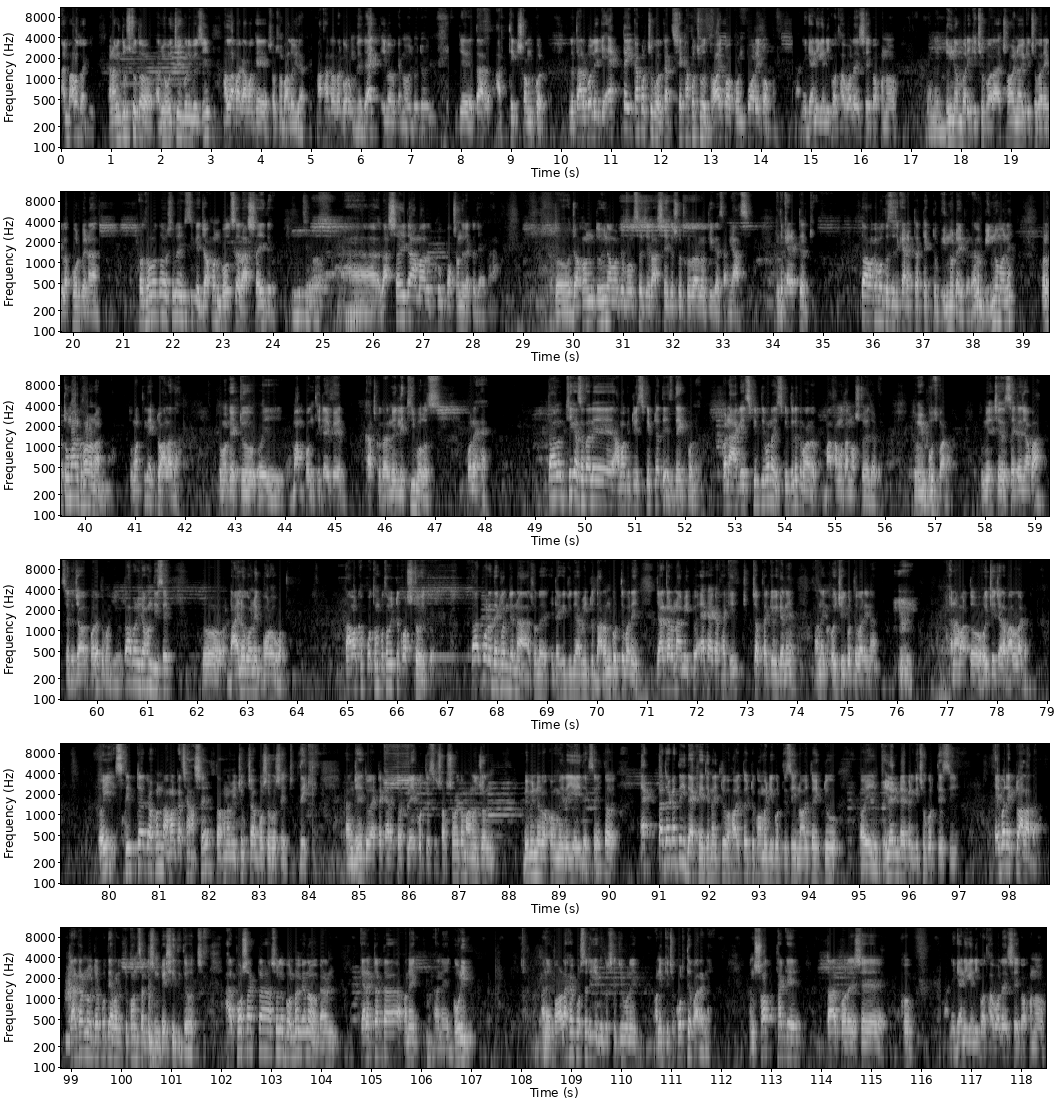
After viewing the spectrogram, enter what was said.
আমি ভালো থাকি। কারণ আমি দুষ্টু তো আমি হইচই করি বেশি। আল্লাহ পাক আমাকে সবসময় ভালোই রাখে। মাথা টাথা গরম হয়ে যায়। "এই, এইভাবে কেন হইল যে তার আর্থিক সংকট? তার বলে কি একটাই কাপড় চোপড় কার সে কাপড় চোপড় ধয় কখন পরে কখন? মানে জ্ঞানী জ্ঞানী কথা বলে সে কখনো মানে দুই নম্বরই কিছু করা ছয় নয় কিছু করা এগুলো করবে না। প্রথমত আসলে হয়েছে কি যখন বলছে রাজশাহীতে রাজশাহীটা আমার খুব পছন্দের একটা জায়গা। তো যখন তুহিন আমাকে বলছে যে, রাজশাহীতে শুট করবে ঠিক আছে, আমি আছি। কিন্তু ক্যারেক্টার কি? তো আমাকে বলতেছে যে ক্যারেক্টারটা একটু ভিন্ন টাইপের ভিন্ন মানে? বলে, তোমার ঘরনার না, তোমার থেকে একটু আলাদা। তোমাকে একটু ওই বামপন্থী টাইপের কাজ করতে হবে। নইলে কি বলস? বলে হ্যাঁ। তাহলে ঠিক আছে, তাহলে আমাকে একটু স্ক্রিপ্টটা দিস, দেখব না। কারণ আগে স্ক্রিপ্ট দিব না স্ক্রিপ্ট দিলে তোমার মাথা মাথা নষ্ট হয়ে যাবে। তুমি বুঝবা না। তুমি হচ্ছে সেটে যাবা, সেটে যাওয়ার পরে তোমাকে তো আমি যখন দিছে, তো ডায়লগ অনেক বড় বড়। তা আমার খুব প্রথম প্রথম একটু কষ্ট হইতো। তারপরে দেখলাম যে না, আসলে এটাকে যদি আমি একটু ধারণ করতে পারি, যার কারণে আমি একটু একা একা থাকি, চুপচাপ থাকি ওইখানে, অনেক হইচই করতে পারি না। কারণ আমার তো হইচই ছাড়া ভালো লাগে না। ওই স্ক্রিপ্টটা যখন আমার কাছে আসে, তখন আমি চুপচাপ বসে বসে দেখি। কারণ যেহেতু একটা ক্যারেক্টার প্লে করতেছি, সবসময় তো মানুষজন বিভিন্ন রকমের ইয়েই দেখছে। তো একটা জায়গাতেই দেখে যে না, একটু হয়তো একটু কমেডি করতেছি, নয়তো একটু ওই ভিলেন টাইপের কিছু করতেছি। এবার একটু আলাদা। যার কারণে ওইটার প্রতি আমার একটু কনসালটেশন বেশি দিতে হচ্ছে। আর পোশাকটা আসলে বললাম কেন, কারণ ক্যারেক্টারটা অনেক মানে গরিব। মানে পড়ালেখা করছে ঠিকই, কিন্তু সে জীবনে অনেক কিছু করতে পারে না মানে সৎ থাকে তারপরে সে খুব মানে জ্ঞানী জ্ঞানী কথা বলে, সে কখনো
